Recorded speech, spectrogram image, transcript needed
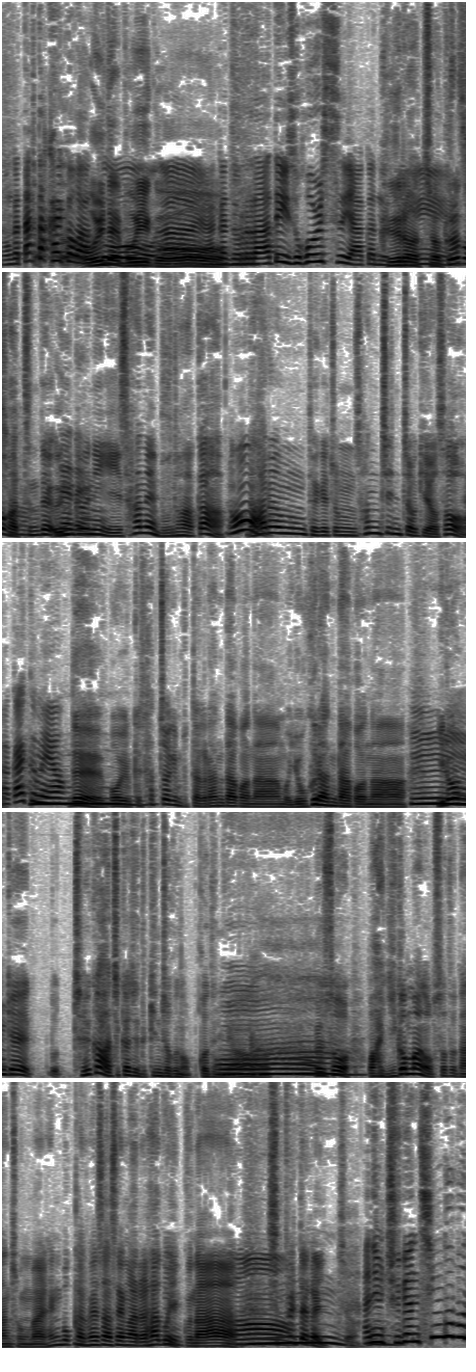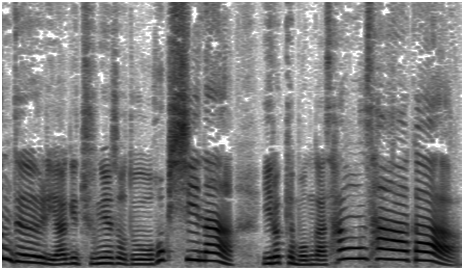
뭔가 딱딱할 것 같고 old해 보이고. 아, 약간 좀 latte is horse 약간 느낌. 그렇죠. 그럴 것 그렇죠. 같은데. 은근히 이 사내 문화가 어. 나름 되게 좀 선진적이어서 아, 깔끔해요. 네, 뭐 이렇게 사적인 부탁을 한다거나 뭐 욕을 한다거나 음. 이런 게 뭐 제가 아직까지 느낀 적은 없거든요. 오. 그래서 와 이것만 없어도 난 정말 행복한 회사 생활을 하고 있구나 어. 싶을 때가 음. 있죠. 아니면 주변 친구분들 이야기 중에서도 혹시나 이렇게 뭔가 상사가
